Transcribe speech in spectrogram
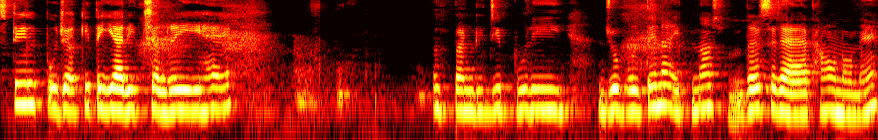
स्टिल पूजा की तैयारी चल रही है। पंडित जी पूरी, जो बोलते हैं ना, इतना सुंदर सजाया था उन्होंने।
